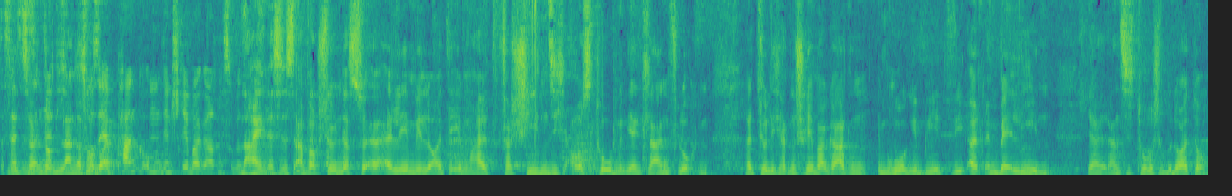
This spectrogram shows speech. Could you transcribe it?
Das heißt, Sie sind noch lange zu sehr vorbei. Punk, um den Schrebergarten zu besitzen. Nein, es ist einfach schön, das zu er- erleben, wie Leute eben halt verschieden sich austoben in ihren kleinen Fluchten. Natürlich hat ein Schrebergarten im Ruhrgebiet, wie auch in Berlin, ja ganz historische Bedeutung.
